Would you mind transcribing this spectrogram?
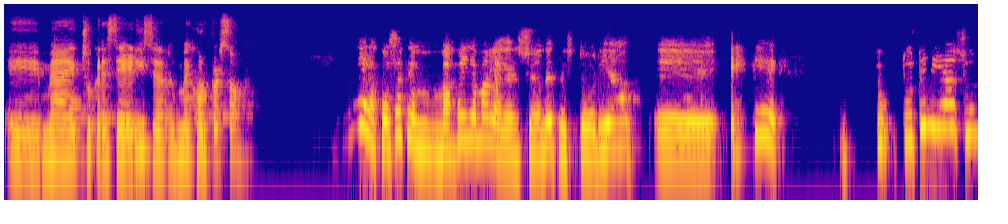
eh, me ha hecho crecer y ser mejor persona. Una de las cosas que más me llama la atención de tu historia eh, es que tú, tú tenías un,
